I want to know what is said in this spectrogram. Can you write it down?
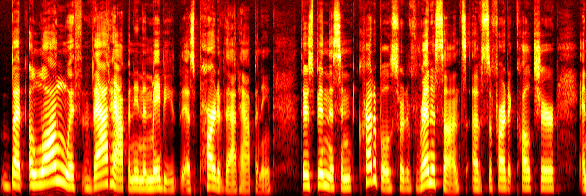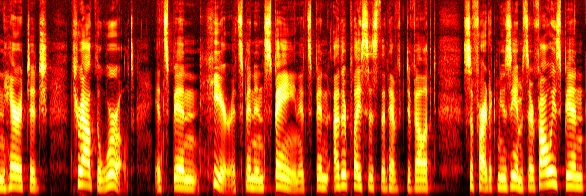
But along with that happening, and maybe as part of that happening, there's been this incredible sort of renaissance of Sephardic culture and heritage throughout the world. It's been here, it's been in Spain, it's been other places that have developed Sephardic museums. There have always been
